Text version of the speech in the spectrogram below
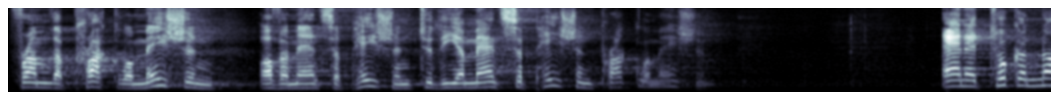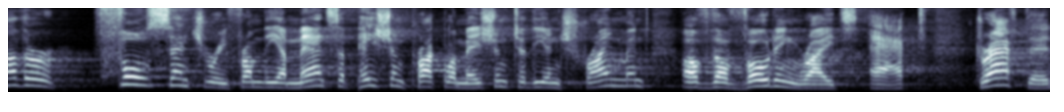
from the proclamation of emancipation to the Emancipation Proclamation. And it took another full century from the Emancipation Proclamation to the enshrinement of the Voting Rights Act, drafted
